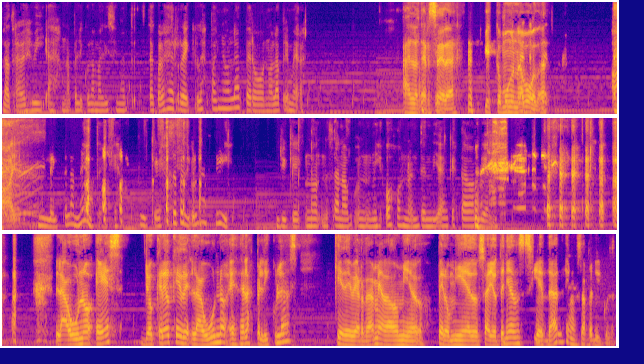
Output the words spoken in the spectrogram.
la otra vez vi, ah, es una película malísima. ¿Te, te acuerdas de Rec, la española, pero no la primera? A la tercera, que es como una boda. tercera. Ay, me leíste la mente. Porque esa película es así. Yo que no, o sea, no, mis ojos no entendían que estaban viendo. La 1 es, yo creo que de- la 1 es de las películas que de verdad me ha dado miedo, pero miedo, o sea, yo tenía ansiedad en esa película.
